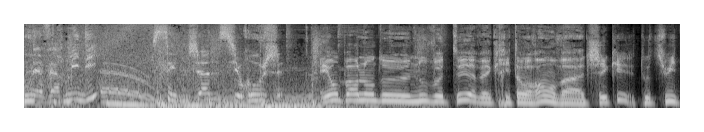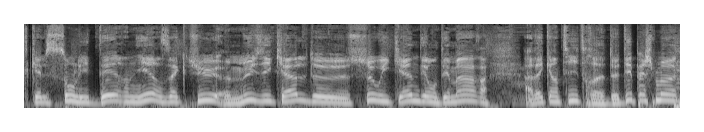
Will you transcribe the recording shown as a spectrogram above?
9h midi, c'est John sur Rouge. Et en parlant de nouveautés avec Rita Ora, on va checker tout de suite quelles sont les dernières actus musicales de ce week-end et on démarre avec un titre de Dépêche Mode.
